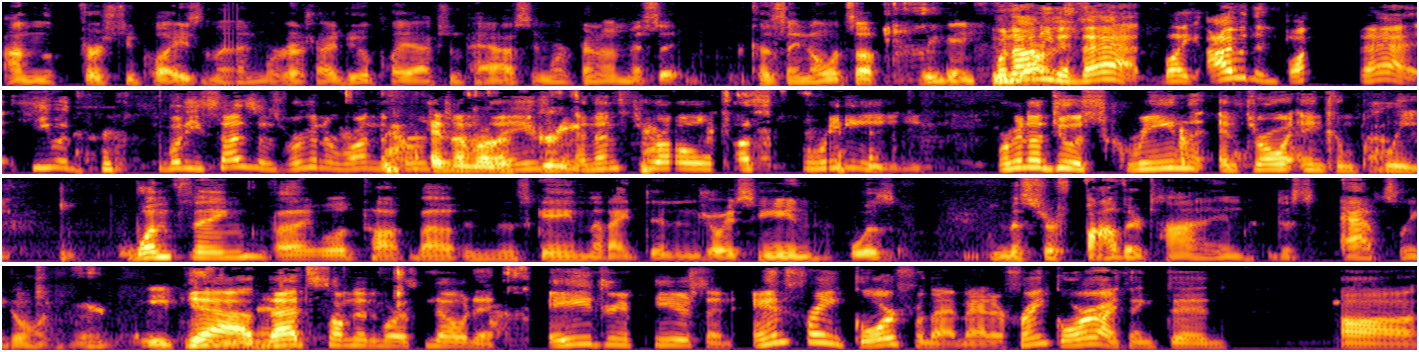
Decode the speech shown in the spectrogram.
on the first two plays and then we're gonna try to do a play action pass and we're gonna miss it because they know what's up. We gain Well, not yards. even that. Like I would invite that. He would. What he says is, we're going to run the first And two then plays and then throw a screen. we're going to do a screen and throw it incomplete. One thing that I will talk about in this game that I did enjoy seeing was Mr. Father Time just absolutely going in. AP, Yeah, man. that's something worth noting. Adrian Peterson and Frank Gore, for that matter. Frank Gore, I think, did uh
